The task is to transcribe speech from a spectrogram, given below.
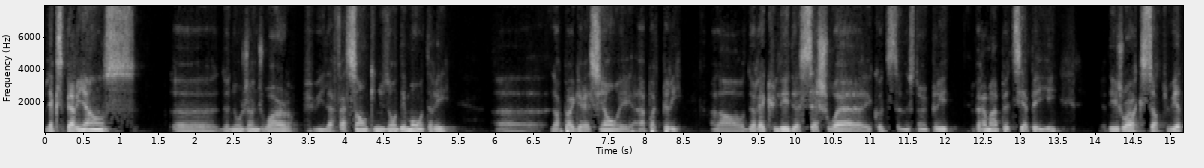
L'expérience euh, de nos jeunes joueurs, puis la façon qu'ils nous ont démontré euh, leur progression est à pas de prix. Alors, de reculer de 7 choix, écoute, c'est un prix vraiment petit à payer. Il y a des joueurs qui sortent 8,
